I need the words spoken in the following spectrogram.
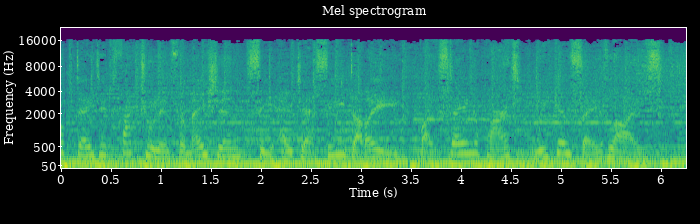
updated factual information, see hse.ie. By staying apart, we can save lives.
